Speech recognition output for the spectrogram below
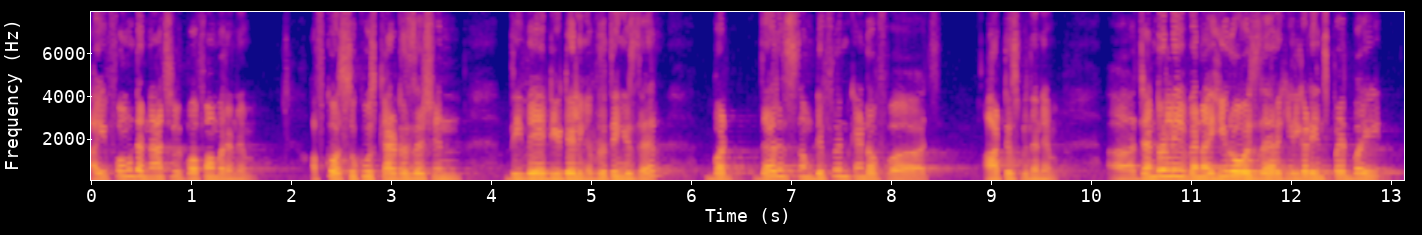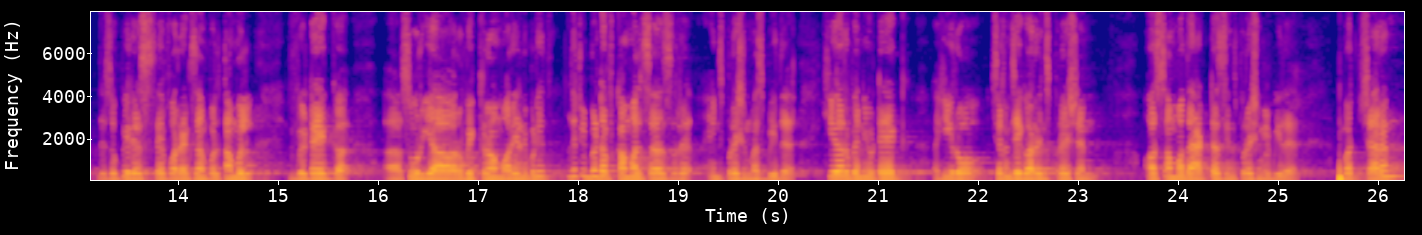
I found a natural performer in him. Of course, Suku's characterization, the way detailing, everything is there but there is some different kind of uh, artist within him. Uh, generally, when a hero is there, he'll get inspired by the superiors. Say, for example, Tamil, if you take uh, uh, Surya or Vikram or anybody, little bit of Kamal inspiration must be there. Here, when you take a hero, Chiranjeevi inspiration, or some other actor's inspiration will be there. But Charan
